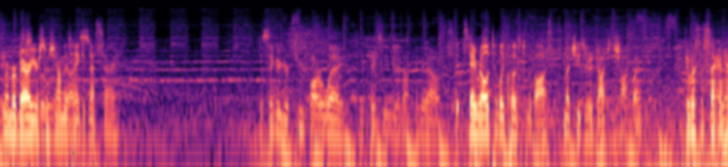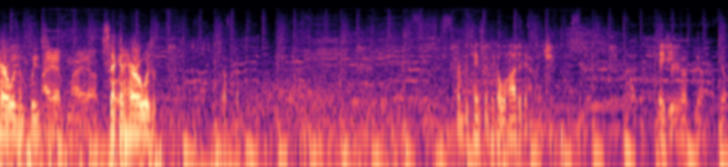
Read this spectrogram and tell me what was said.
Remember, Barry, you're switching on the tank if necessary. Desinga, you're too far away. If he picks you, you're not gonna get out. St- stay relatively close to the boss. It's much easier to dodge the shockwave. Give us a second heroism, please. I have my, uh... Second heroism. Remember, the tank's gonna take a lot of damage. Maybe. sure not, yeah, yep.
